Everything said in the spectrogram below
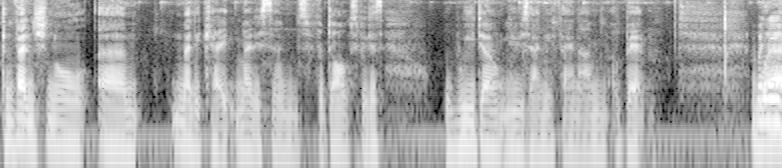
conventional um, medicate medicines for dogs because we don't use anything. I'm a bit. When you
